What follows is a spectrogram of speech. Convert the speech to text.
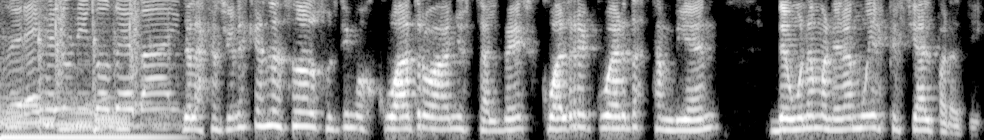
No eres el único que va. De las canciones que has lanzado en los últimos cuatro años, tal vez, ¿cuál recuerdas también de una manera muy especial para ti?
